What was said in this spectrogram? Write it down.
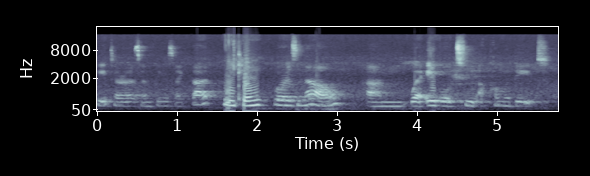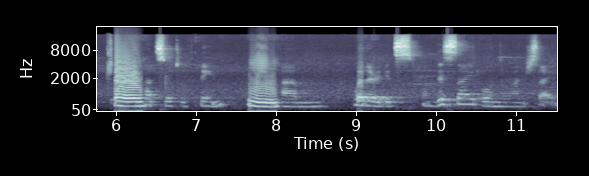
caterers and things like that. Okay. Whereas now, um, we're able to accommodate Oh. that sort of thing, Mm. um, whether it's on this side or on the ranch side.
